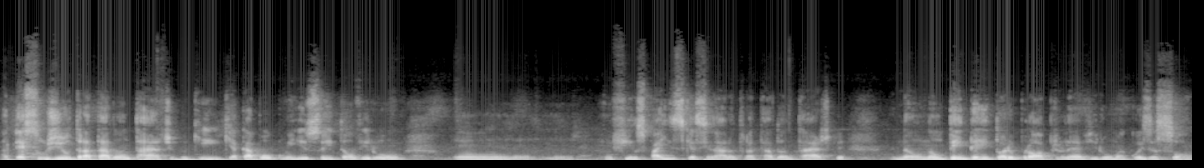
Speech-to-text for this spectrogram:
Até surgiu o Tratado Antártico que, que acabou com isso, então virou um, um enfim, os países que assinaram o Tratado Antártico não, não têm território próprio, né? virou uma coisa só.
